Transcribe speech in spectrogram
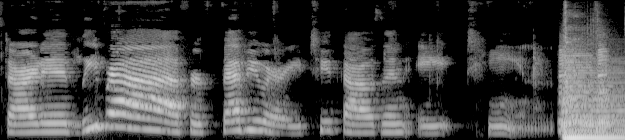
started. Libra for February 2018.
